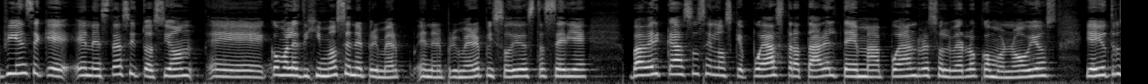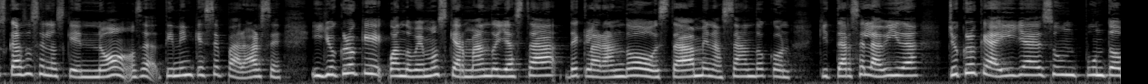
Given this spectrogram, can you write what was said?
fíjense que en esta situación, eh, como les dijimos en el primer, en el primer episodio de esta serie, Va a haber casos en los que puedas tratar el tema, puedan resolverlo como novios y hay otros casos en los que no, o sea, tienen que separarse. Y yo creo que cuando vemos que Armando ya está declarando o está amenazando con quitarse la vida, yo creo que ahí ya es un punto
